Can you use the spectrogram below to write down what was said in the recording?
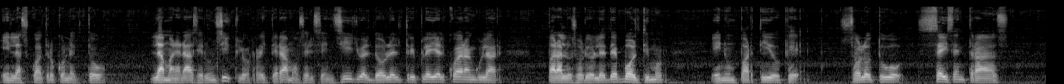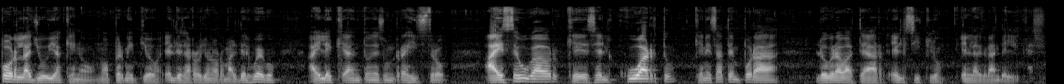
en las cuatro conectó la manera de hacer un ciclo, reiteramos, el sencillo, el doble, el triple y el cuadrangular para los Orioles de Baltimore en un partido que solo tuvo seis entradas por la lluvia que no, no permitió el desarrollo normal del juego. Ahí le queda entonces un registro a este jugador que es el cuarto que en esa temporada logra batear el ciclo en las grandes ligas.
